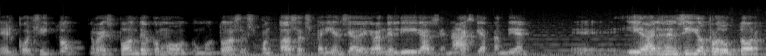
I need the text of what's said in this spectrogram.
el cochito responde como, como toda su, con toda su experiencia de grandes ligas, en Asia también, eh, y da el sencillo productor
